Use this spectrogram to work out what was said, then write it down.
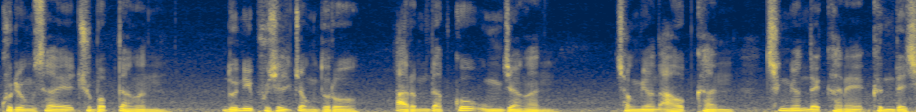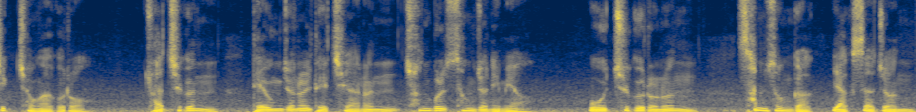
구룡사의 주법당은 눈이 부실 정도로 아름답고 웅장한 정면 9칸, 측면 4칸의 근대식 정학으로 좌측은 대웅전을 대체하는 천불성전이며 우측으로는 삼성각, 약사전,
